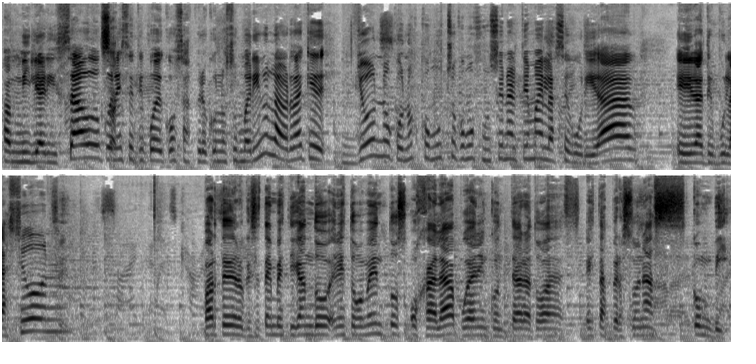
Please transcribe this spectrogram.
familiarizado con ese tipo de cosas, pero con los submarinos la verdad que yo no conozco mucho cómo funciona el tema de la seguridad, eh, la tripulación. Parte de lo que se está investigando en estos momentos, ojalá puedan encontrar a todas estas personas con vida.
